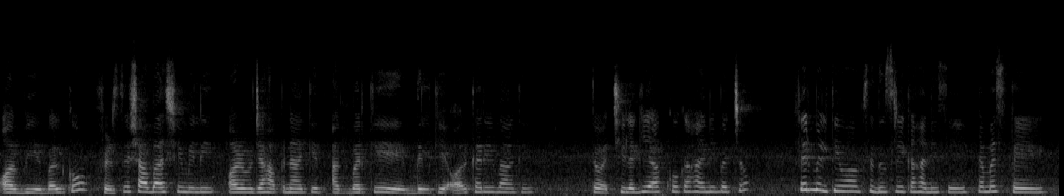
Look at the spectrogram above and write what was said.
और बीरबल को फिर से शाबाशी मिली और वो जहाँ अपना के, अकबर के दिल के और करीब आ गए। तो अच्छी लगी आपको कहानी बच्चों। फिर मिलती हूँ आपसे दूसरी कहानी से। नमस्ते।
